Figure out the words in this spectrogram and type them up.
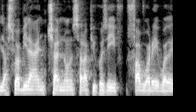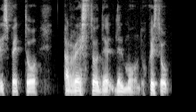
la, sua bilancia non sarà più così favorevole rispetto al resto de, del mondo. Questo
